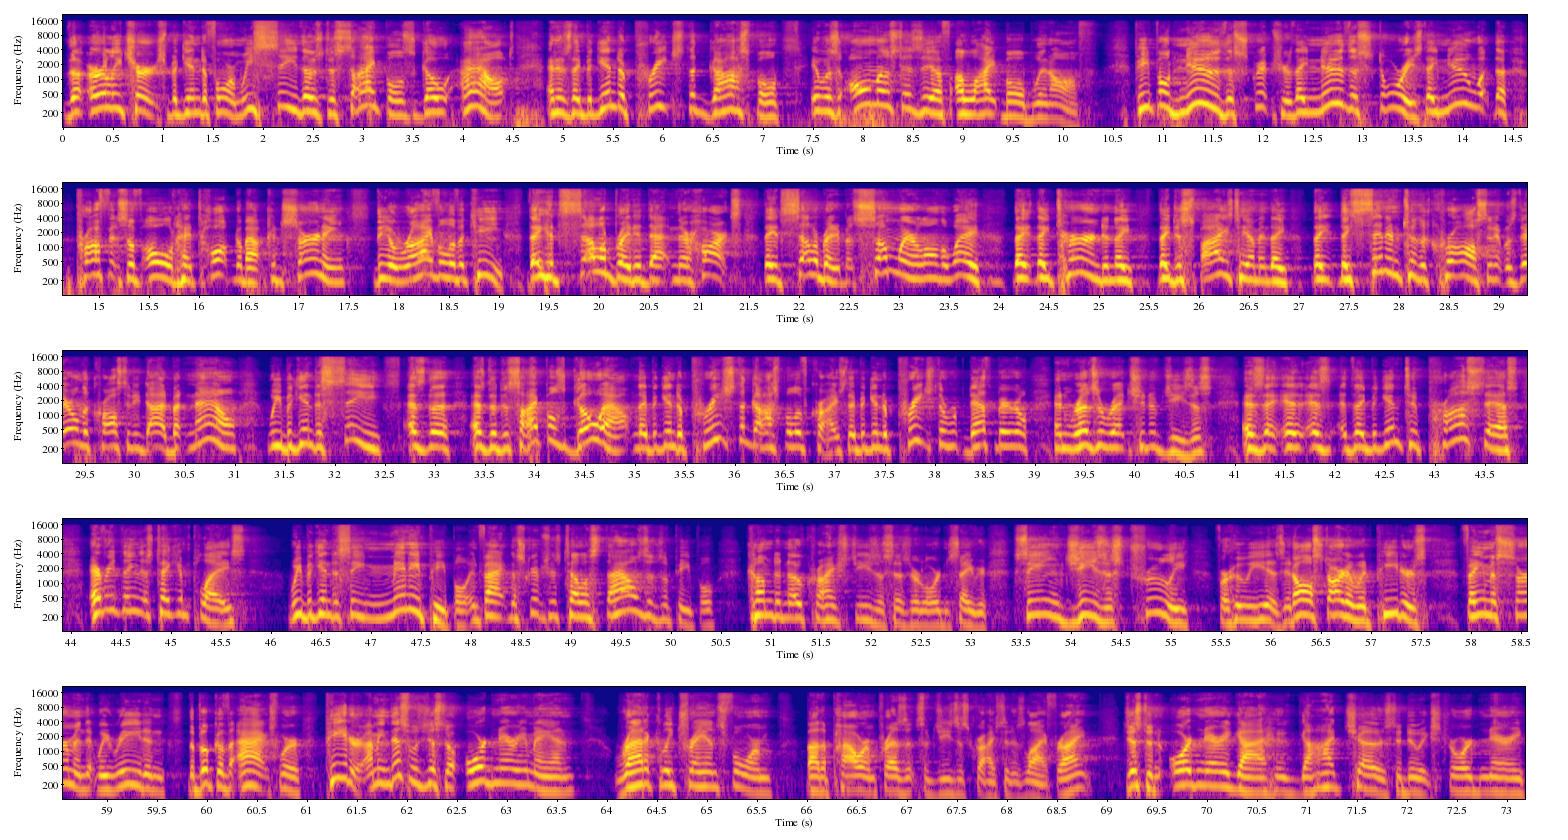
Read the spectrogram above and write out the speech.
the early church begin to form. We see those disciples go out, and as they begin to preach the gospel, it was almost as if a light bulb went off. People knew the scripture, they knew the stories, they knew what the prophets of old had talked about concerning the arrival of a king. They had celebrated that in their hearts. They had celebrated, but somewhere along the way, they, they turned and they, they despised him and they, they, they sent him to the cross and it was there on the cross that he died. But now we begin to see as the, as the disciples go out and they begin to preach the gospel of Christ, they begin to preach the death, burial, and resurrection of Jesus, as they, as, as they begin to process everything that's taken place we begin to see many people, in fact, the scriptures tell us thousands of people come to know Christ Jesus as their Lord and Savior, seeing Jesus truly for who he is. It all started with Peter's famous sermon that we read in the book of Acts, where Peter, I mean, this was just an ordinary man, radically transformed by the power and presence of Jesus Christ in his life, right? Just an ordinary guy who God chose to do extraordinary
